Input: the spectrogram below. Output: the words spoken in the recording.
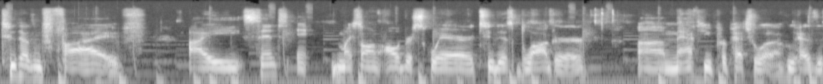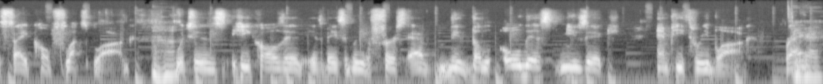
2005, I sent my song Oliver Square to this blogger. Um, Matthew Perpetua, who has this site called Flux Blog, Uh-huh. which is he calls it is basically the first ev- the, the oldest music MP3 blog, right? Okay.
